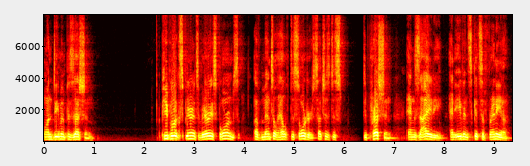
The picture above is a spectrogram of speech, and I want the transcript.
on demon possession. People experience various forms of mental health disorders, such as dis- depression, anxiety, and even schizophrenia.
